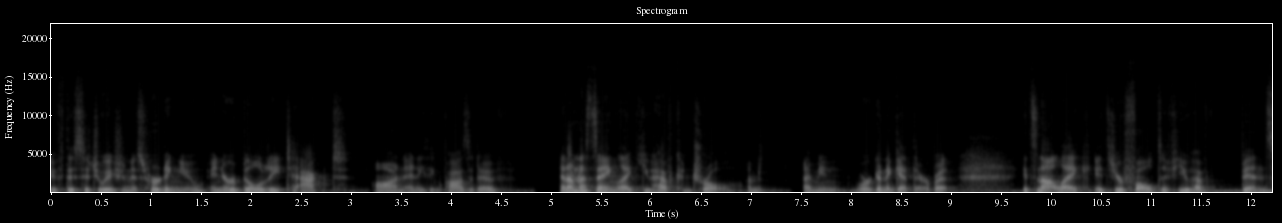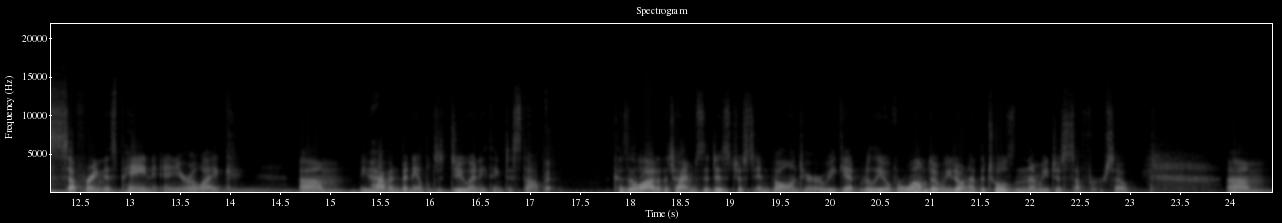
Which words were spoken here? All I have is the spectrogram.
if this situation is hurting you and your ability to act on anything positive, and I'm not saying like you have control. I'm I mean, we're going to get there, but it's not like it's your fault if you have been suffering this pain and you're like um, you haven't been able to do anything to stop it. Because a lot of the times it is just involuntary. We get really overwhelmed and we don't have the tools and then we just suffer. So um,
